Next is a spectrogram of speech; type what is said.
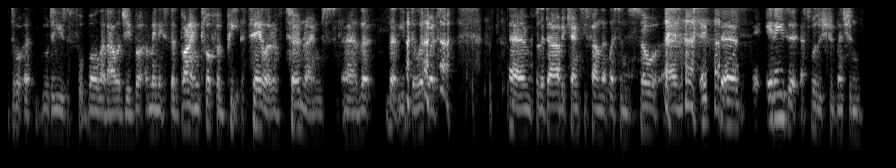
don't want to use a football analogy, but I mean, it's the Brian Clough and Peter Taylor of turnarounds uh, that that you've delivered um, for the Derby County fan that listens. So um, it, uh, it is, a, I suppose I should mention,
